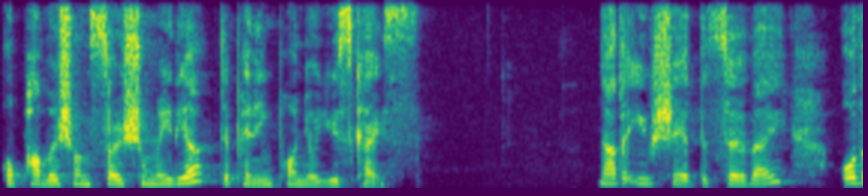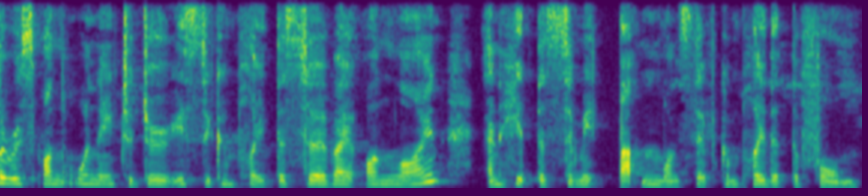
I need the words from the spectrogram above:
or publish on social media, depending upon your use case. Now that you've shared the survey, all the respondent will need to do is to complete the survey online and hit the submit button once they've completed the form.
